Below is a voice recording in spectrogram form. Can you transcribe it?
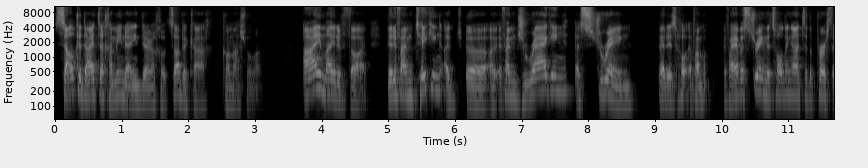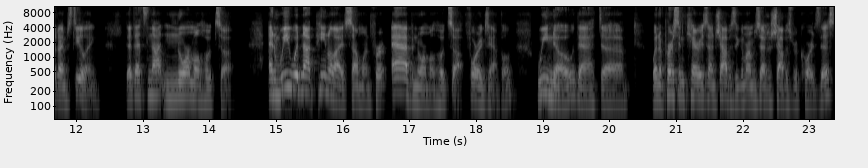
chamina in I might have thought that if I'm taking a, uh, if I'm dragging a string that is, if I'm, if I have a string that's holding on to the purse that I'm stealing, that that's not normal hotzah. And we would not penalize someone for abnormal hotzah. For example, we know that uh, when a person carries on Shabbos, the Gemara Masechah Shabbos records this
